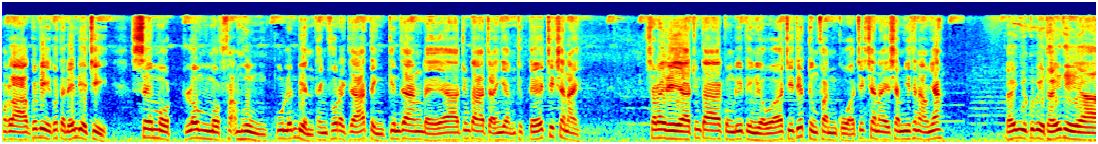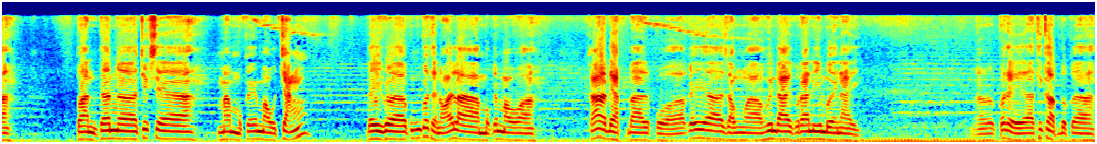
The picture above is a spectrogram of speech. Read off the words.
Hoặc là quý vị có thể đến địa chỉ C1 Lô 1 Phạm Hùng, khu lấn biển thành phố Rạch Giá, tỉnh Kiên Giang để à, chúng ta trải nghiệm thực tế chiếc xe này. Sau đây thì à, chúng ta cùng đi tìm hiểu à, chi tiết từng phần của chiếc xe này xem như thế nào nhé. Đấy như quý vị thấy thì toàn thân chiếc xe mang một cái màu trắng. Đây cũng có thể nói là một cái màu khá là đẹp của cái dòng Hyundai Grand i10 này. Ờ, có thể à, thích hợp được à,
